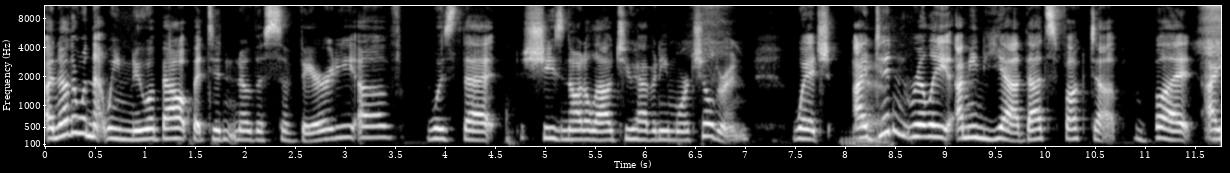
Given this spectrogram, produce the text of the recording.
another one that we knew about but didn't know the severity of was that she's not allowed to have any more children. Which I didn't really I mean, yeah, that's fucked up, but I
